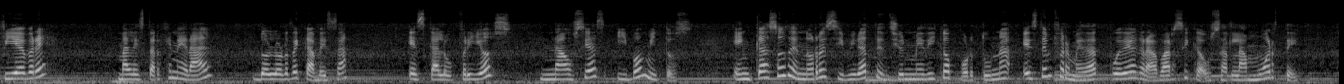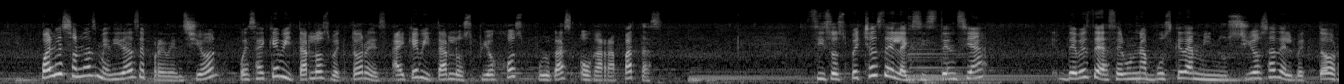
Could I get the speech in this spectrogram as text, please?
Fiebre, malestar general, dolor de cabeza, escalofríos, náuseas y vómitos. En caso de no recibir atención médica oportuna, esta enfermedad puede agravarse y causar la muerte. ¿Cuáles son las medidas de prevención? Pues hay que evitar los vectores, hay que evitar los piojos, pulgas o garrapatas. Si sospechas de la existencia, debes de hacer una búsqueda minuciosa del vector.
